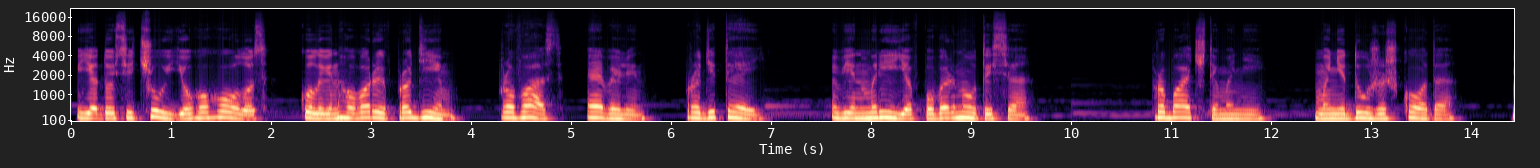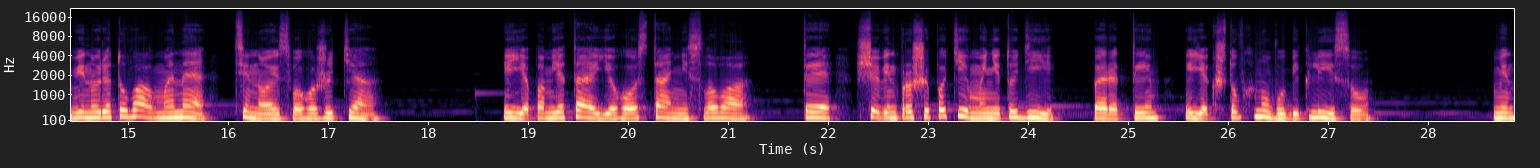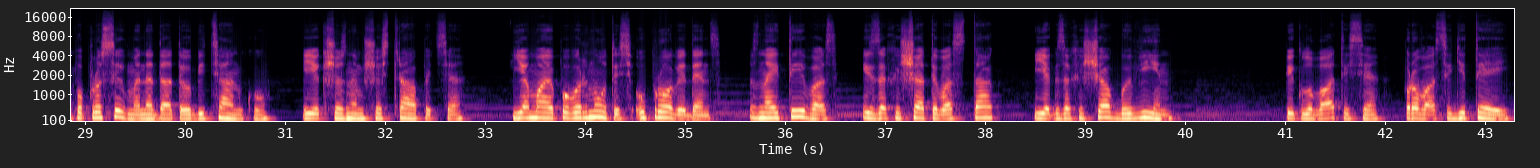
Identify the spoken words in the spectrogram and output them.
Я досі чую його голос, коли він говорив про дім, про вас, Евелін, про дітей. Він мріяв повернутися. Пробачте мені, мені дуже шкода. Він урятував мене ціною свого життя. І я пам'ятаю його останні слова, те, що він прошепотів мені тоді, перед тим, як штовхнув у бік лісу. Він попросив мене дати обіцянку, і якщо з ним щось трапиться, я маю повернутись у Провіденс, знайти вас і захищати вас так, як захищав би він, піклуватися про вас і дітей.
